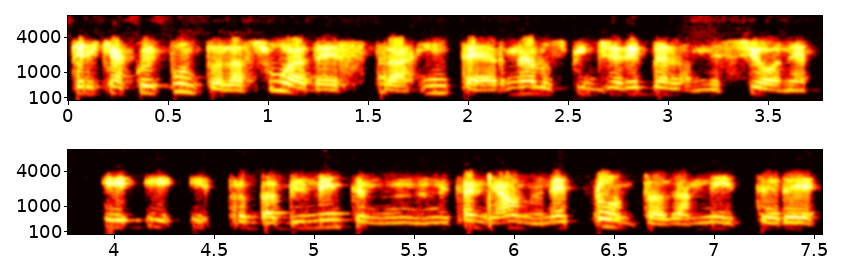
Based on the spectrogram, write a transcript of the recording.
perché a quel punto la sua destra interna lo spingerebbe all'annessione e, e, e probabilmente Netanyahu non è pronto ad ammettere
